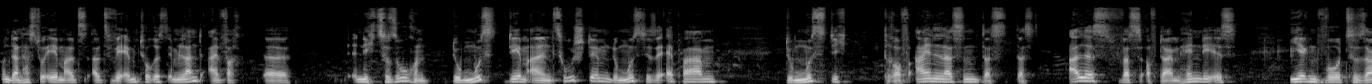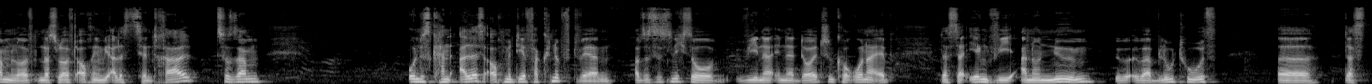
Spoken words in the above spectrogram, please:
Und dann hast du eben als, als WM-Tourist im Land einfach äh, nicht zu suchen. Du musst dem allen zustimmen, du musst diese App haben, du musst dich darauf einlassen, dass, dass alles, was auf deinem Handy ist, irgendwo zusammenläuft. Und das läuft auch irgendwie alles zentral zusammen. Und es kann alles auch mit dir verknüpft werden. Also es ist nicht so wie in der, in der deutschen Corona-App, dass da irgendwie anonym über, über Bluetooth, äh, dass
